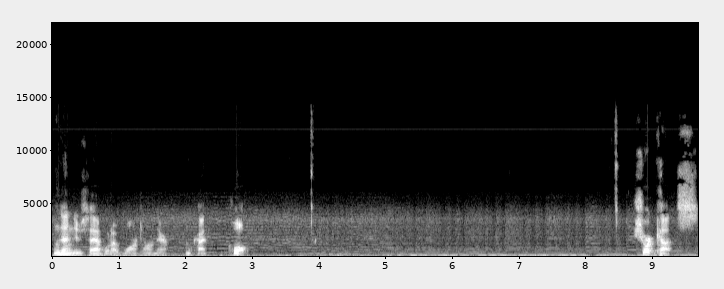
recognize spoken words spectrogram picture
And then just have what I want on there. Okay, cool. Shortcuts.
